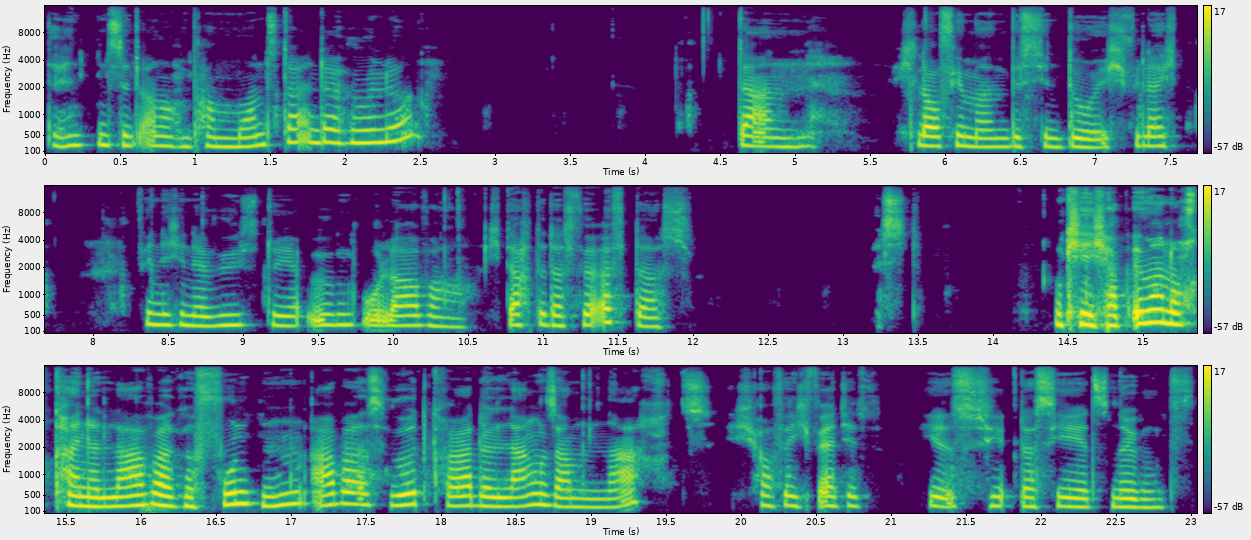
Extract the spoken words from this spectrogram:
Da hinten sind auch noch ein paar Monster in der Höhle. Dann, ich laufe hier mal ein bisschen durch. Vielleicht finde ich in der Wüste ja irgendwo Lava. Ich dachte, das wäre öfters. Mist. Okay, ich habe immer noch keine Lava gefunden, aber es wird gerade langsam Nacht. Ich hoffe, ich werde jetzt hier ist hier, dass hier jetzt nirgends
